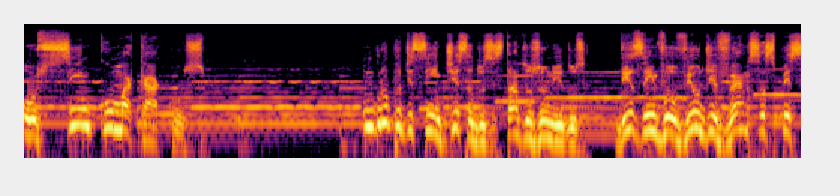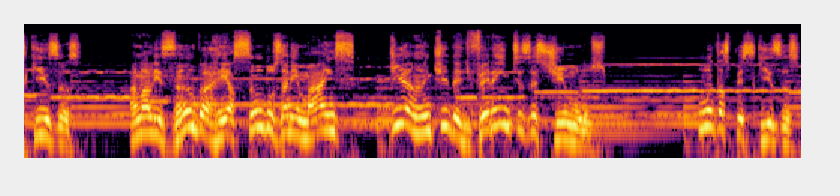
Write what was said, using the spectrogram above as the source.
Os cinco macacos. Um grupo de cientistas dos Estados Unidos desenvolveu diversas pesquisas analisando a reação dos animais diante de diferentes estímulos. Uma das pesquisas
